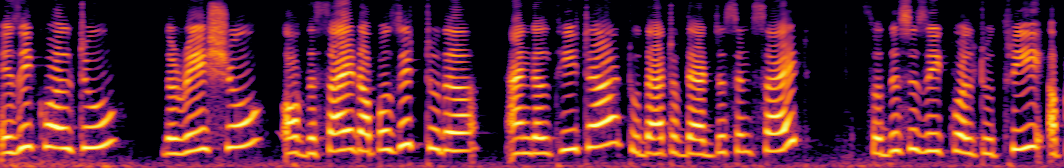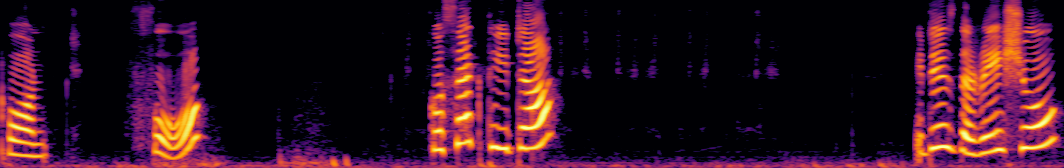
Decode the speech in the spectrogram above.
is equal to the ratio of the side opposite to the angle theta to that of the adjacent side. So, this is equal to 3 upon 4 cosec theta it is the ratio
